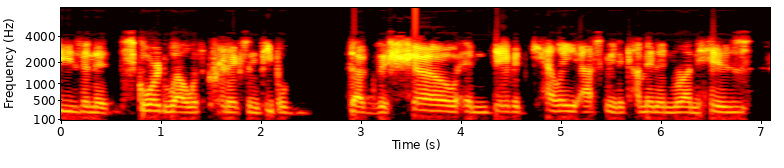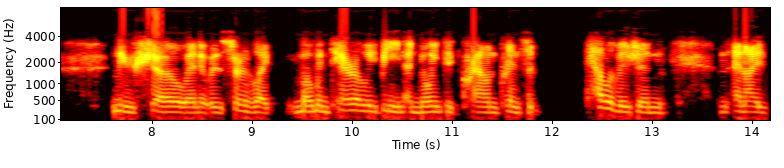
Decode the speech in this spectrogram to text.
season, it scored well with critics and people dug the show. And David Kelley asked me to come in and run his new show. And it was sort of like momentarily being anointed crown prince of television and I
